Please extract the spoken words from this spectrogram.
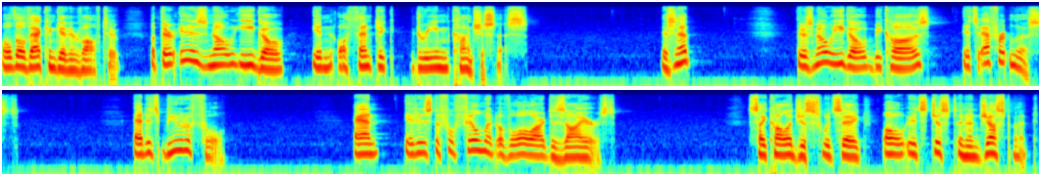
although that can get involved too. But there is no ego in authentic dream consciousness. Isn't it? There's no ego because it's effortless. And it's beautiful. And it is the fulfillment of all our desires. Psychologists would say, oh, it's just an adjustment.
